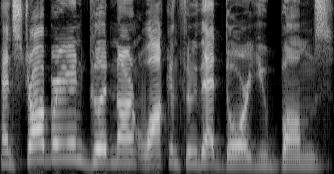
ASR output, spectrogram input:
And Strawberry and Gooden aren't walking through that door, you bums.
